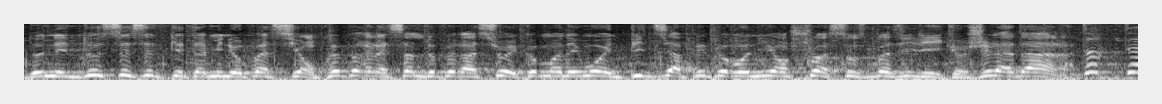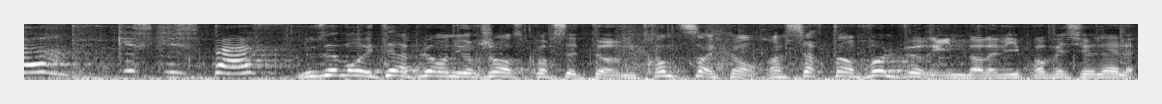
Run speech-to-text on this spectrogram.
Donnez deux cc de kétamine aux patients, préparez la salle d'opération et commandez-moi une pizza pepperoni anchois sauce basilic. J'ai la dalle. Docteur, qu'est-ce qui se passe? Nous avons été appelés en urgence pour cet homme, 35 ans, un certain Wolverine dans la vie professionnelle,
